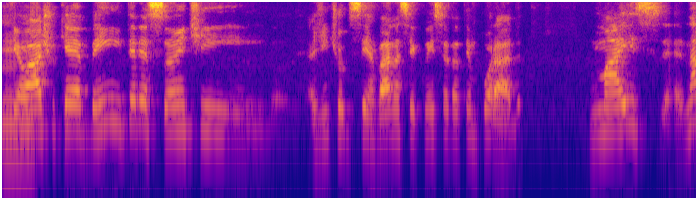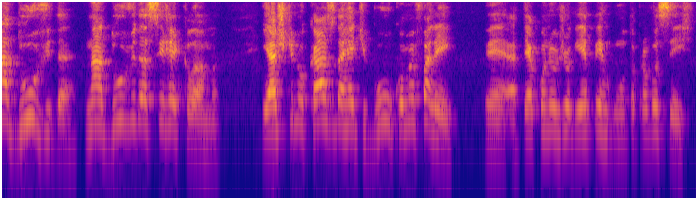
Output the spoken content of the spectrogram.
Uhum. Que eu acho que é bem interessante a gente observar na sequência da temporada mas é, na dúvida, na dúvida se reclama. E acho que no caso da Red Bull, como eu falei, é, até quando eu joguei a pergunta para vocês,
